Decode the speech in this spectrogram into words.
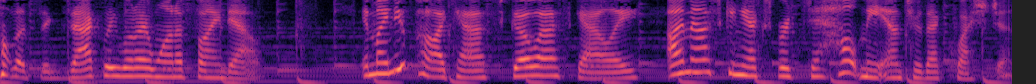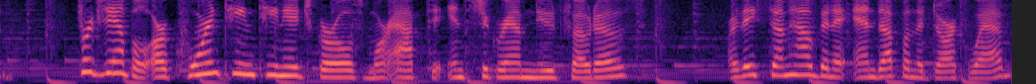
Well, that's exactly what I want to find out. In my new podcast, Go Ask Ali, I'm asking experts to help me answer that question. For example, are quarantine teenage girls more apt to Instagram nude photos? Are they somehow going to end up on the dark web?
